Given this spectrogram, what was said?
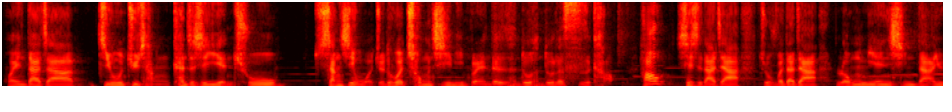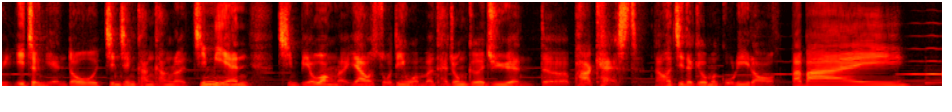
欢迎大家进入剧场看这些演出。相信我，绝对会冲击你本人的很多很多的思考。好，谢谢大家，祝福大家龙年行大运，一整年都健健康康了。今年请别忘了要锁定我们台中歌剧院的 Podcast，然后记得给我们鼓励喽。拜拜。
